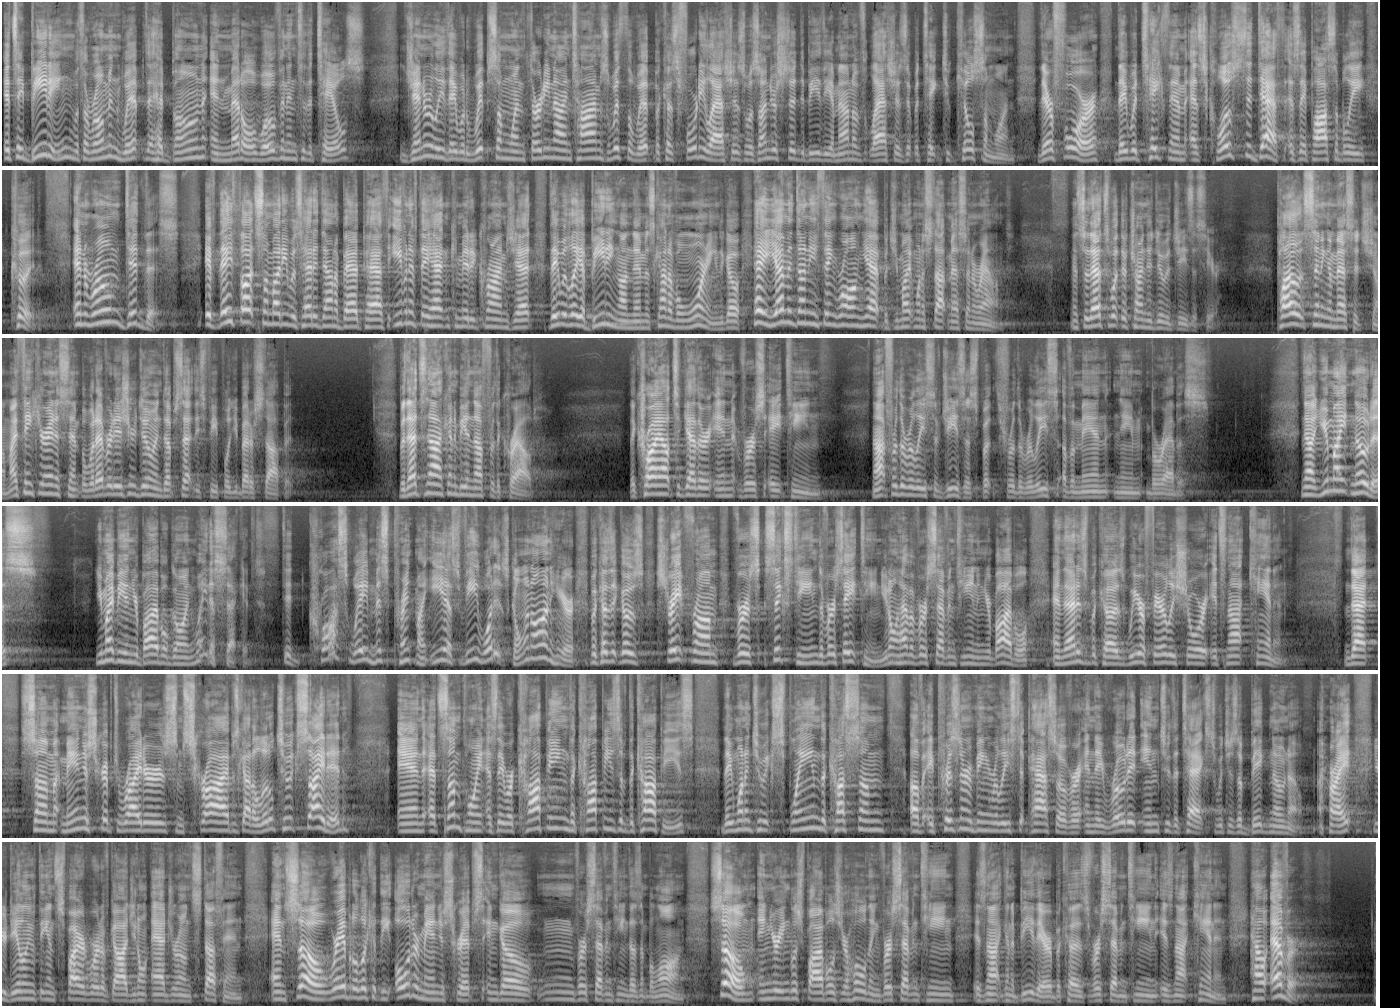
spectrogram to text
It's a beating with a Roman whip that had bone and metal woven into the tails. Generally, they would whip someone 39 times with the whip because 40 lashes was understood to be the amount of lashes it would take to kill someone. Therefore, they would take them as close to death as they possibly could. And Rome did this. If they thought somebody was headed down a bad path, even if they hadn't committed crimes yet, they would lay a beating on them as kind of a warning to go, hey, you haven't done anything wrong yet, but you might want to stop messing around. And so that's what they're trying to do with Jesus here. Pilate's sending a message to him. I think you're innocent, but whatever it is you're doing to upset these people, you better stop it. But that's not going to be enough for the crowd. They cry out together in verse 18, not for the release of Jesus, but for the release of a man named Barabbas. Now, you might notice, you might be in your Bible going, wait a second. Did Crossway misprint my ESV? What is going on here? Because it goes straight from verse 16 to verse 18. You don't have a verse 17 in your Bible, and that is because we are fairly sure it's not canon. That some manuscript writers, some scribes got a little too excited, and at some point, as they were copying the copies of the copies, they wanted to explain the custom of a prisoner being released at Passover, and they wrote it into the text, which is a big no no. All right? You're dealing with the inspired word of God, you don't add your own stuff in. And so we're able to look at the older manuscripts and go, mm, verse 17 doesn't belong. So in your English Bibles you're holding, verse 17 is not going to be there because verse 17 is not canon. However,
